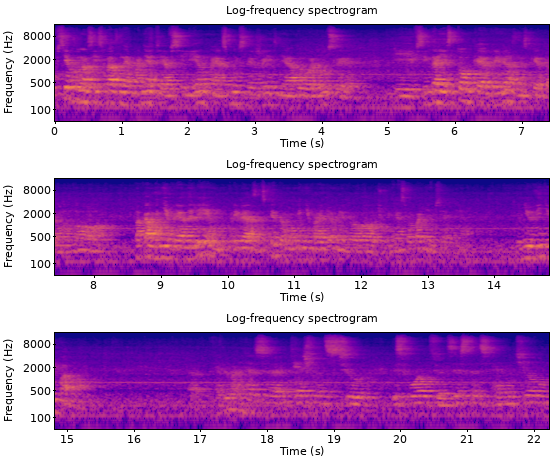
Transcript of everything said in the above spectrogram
У всех у нас есть разные понятия о Вселенной, о смысле жизни, об эволюции. И всегда есть тонкая привязанность к этому, но пока мы не преодолеем привязанность к этому, мы не пройдем эту оболочку, не освободимся от нее. И не увидим одно. Everyone has uh, attachments to this world, to existence, and until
